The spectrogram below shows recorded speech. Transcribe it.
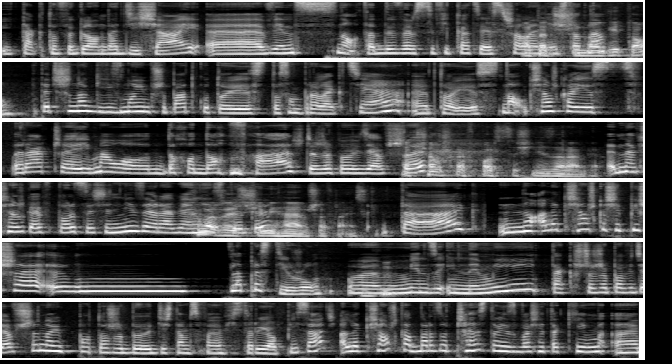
I tak to wygląda dzisiaj, e, więc no, ta dywersyfikacja jest A szalenie te trzy istotna. nogi to? Te trzy nogi w moim przypadku to, jest, to są prelekcje. E, To jest, no, książka jest raczej mało dochodowa, szczerze powiedziawszy. Na książkach w Polsce się nie zarabia. Na książkach w Polsce się nie zarabia Chyba, że niestety. jest się Michałem Szafrańskim. Tak, no ale książkę się pisze dla prestiżu, ym, między innymi, tak szczerze powiedziawszy, no i po to, żeby gdzieś tam swoją historię opisać, ale książka bardzo często jest właśnie takim e,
